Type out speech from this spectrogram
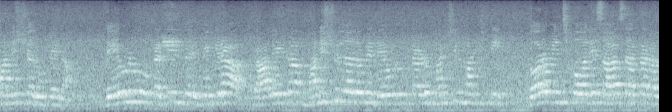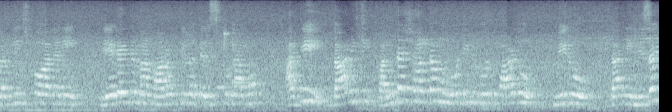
మానుష్య రూపేణ. దేవుడు ప్రతి దగ్గర రాలేక మనుషులలోనే దేవుడు ఉంటాడు. మనిషిని మనిషిని గౌరవించుకోవాలి సహా సహకారాలు అందించుకోవాలని ఏదైతే మనం ఆరోగ్యంలో తెలుసుకున్నామో అది దానికి వంద శాతం నూటికి నూరు పాళ్ళు మీరు దాన్ని నిజం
